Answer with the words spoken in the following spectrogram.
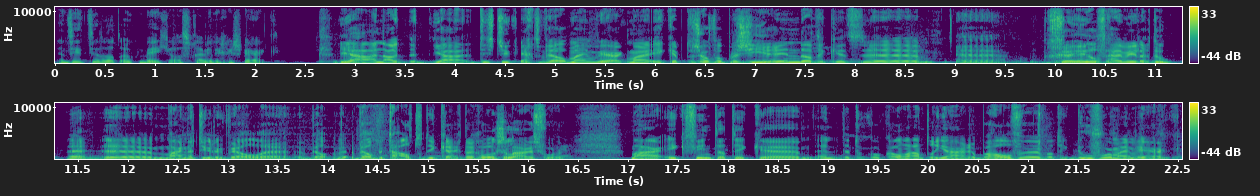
En ziet u dat ook een beetje als vrijwilligerswerk? Ja, nou ja, het is natuurlijk echt wel mijn werk. Maar ik heb er zoveel plezier in dat ik het uh, uh, geheel vrijwillig doe. Hè? Uh, maar natuurlijk wel, wel, wel betaald, want ik krijg daar gewoon salaris voor. Maar ik vind dat ik, en dat doe ik ook al een aantal jaren, behalve wat ik doe voor mijn werk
